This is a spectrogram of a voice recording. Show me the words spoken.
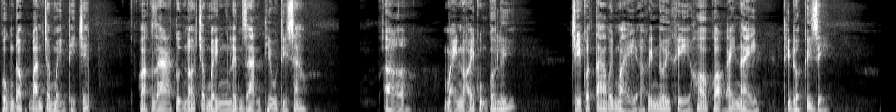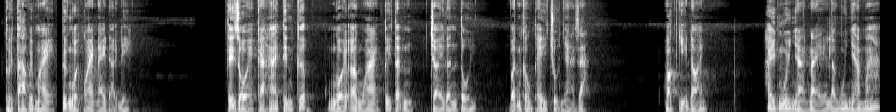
cung độc bắn cho mình thì chết. Hoặc giả tụi nó cho mình lên giàn thiêu thì sao? Ờ mày nói cũng có lý. Chỉ có tao với mày ở cái nơi khỉ ho cỏ gáy này thì được cái gì? Thôi tao với mày cứ ngồi ngoài này đợi đi. Thế rồi cả hai tên cướp ngồi ở ngoài tới tận trời gần tối, vẫn không thấy chủ nhà ra. Hoặc nhị nói hay ngôi nhà này là ngôi nhà má?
